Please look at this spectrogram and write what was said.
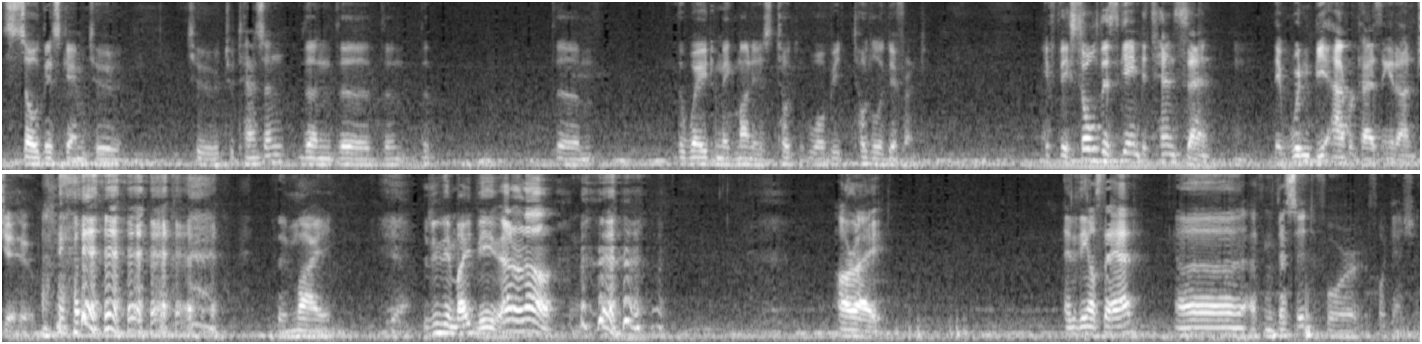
sold this game to to to Tencent, then the the the the, the way to make money is tot- will be totally different. If they sold this game to Tencent, they wouldn't be advertising it on Zhihu. They might, yeah. You think they might be? I don't know. All right. Anything else to add? Uh, I think that's it for for Genshin.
